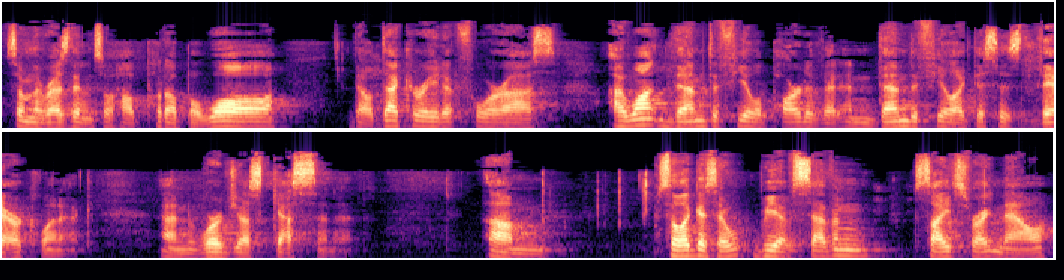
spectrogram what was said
some of the residents will help put up a wall, they'll decorate it for us. I want them to feel a part of it and them to feel like this is their clinic, and we're just guests in it. Um, so like I said, we have seven sites right now.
